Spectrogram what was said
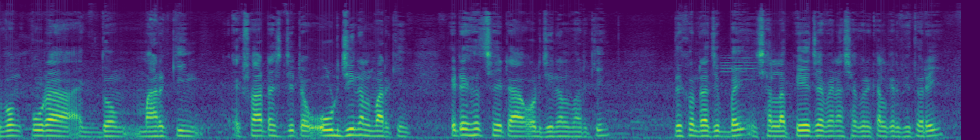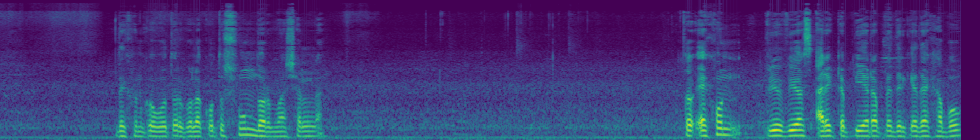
এবং পুরা একদম মার্কিং একশো আঠাশ যেটা অরিজিনাল মার্কিং এটাই হচ্ছে এটা অরিজিনাল মার্কিং দেখুন, রাজীব ভাই ইনশাল্লাহ পেয়ে যাবেন আশা করি কালকের ভিতরেই। দেখুন কবুতরগুলো কত সুন্দর মাশাল্লাহ তো এখন, প্রিয় ভিউয়ার্স আরেকটা পেয়ার আপনাদেরকে দেখাবো।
